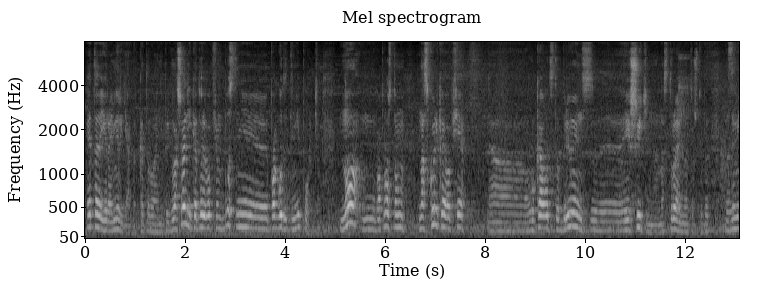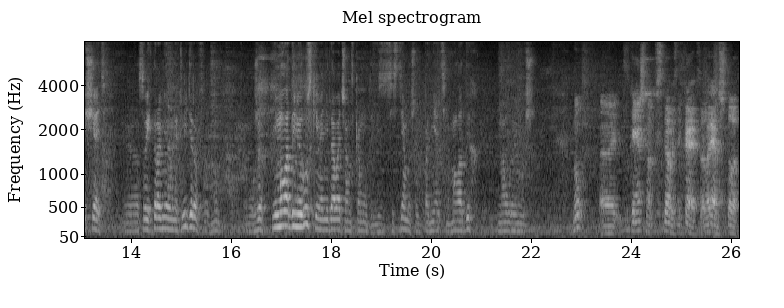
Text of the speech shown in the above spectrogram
это Яромир Ягор, которого они приглашали, и который, в общем, в Бостоне погоды-то не портил. Но вопрос в том, насколько вообще э, руководство Брюинс э, решительно настроено на то, чтобы замещать э, своих травмированных лидеров, ну, уже не молодыми русскими, а не давать шанс кому-то из системы, чтобы поднять молодых на уровень выше. Ну, э, тут, конечно, всегда возникает вариант, что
